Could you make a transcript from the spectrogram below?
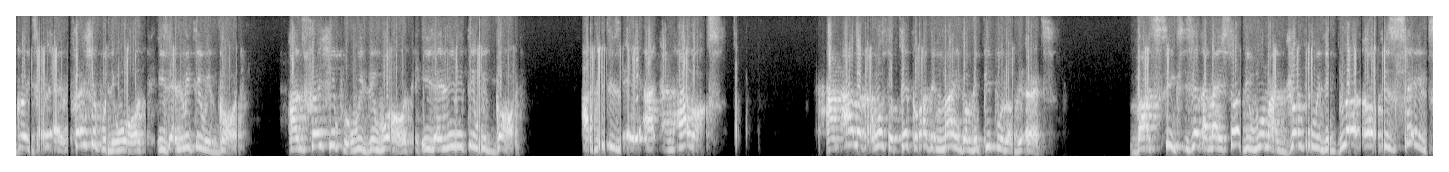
God. Said uh, friendship with the world is enmity with God, and friendship with the world is enmity with God. And this is a, a, an harlot, an harlot that wants to take over the mind of the people of the earth. Verse 6, he said, And I saw the woman drunken with the blood of the saints.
